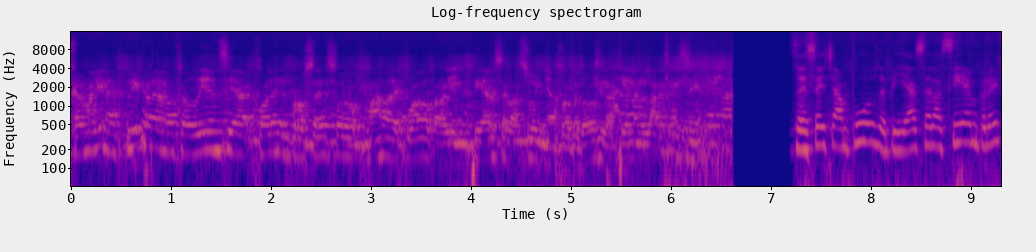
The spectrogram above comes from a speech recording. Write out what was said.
Carmelina, explícale a nuestra audiencia cuál es el proceso más adecuado para limpiarse las uñas, sobre todo si las tienen largas. Ese champú, cepillársela siempre,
